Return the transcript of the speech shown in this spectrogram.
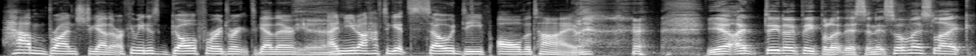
have brunch together? Or can we just go for a drink together? Yeah. and you don't have to get so deep all the time. Yeah, I do know people like this, and it's almost like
